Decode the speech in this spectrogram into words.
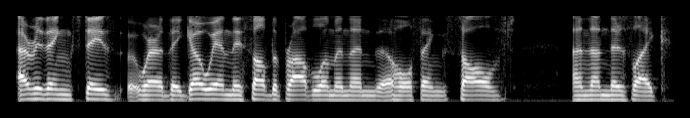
everything stays where they go in, they solve the problem, and then the whole thing's solved. And then there's like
